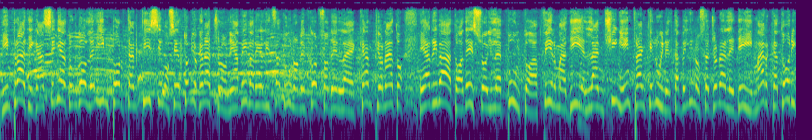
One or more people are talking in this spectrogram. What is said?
in pratica ha segnato un gol importantissimo, se Antonio Caracciolo ne aveva realizzato uno nel corso del campionato è arrivato adesso il punto a firma di Lancini, entra anche lui nel tabellino stagionale dei marcatori,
